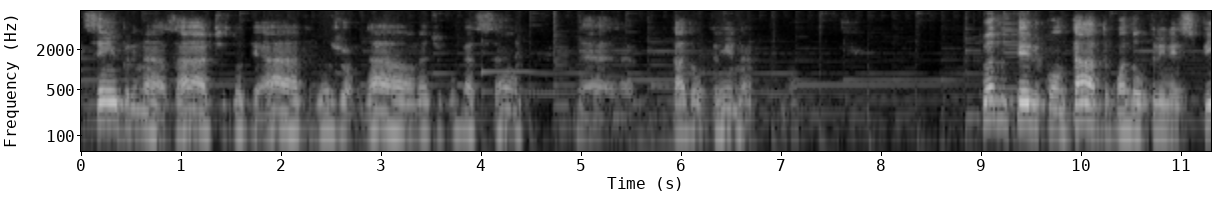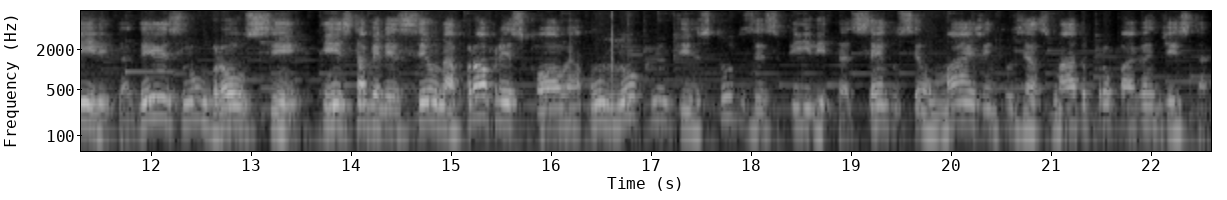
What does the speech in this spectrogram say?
sempre nas artes, no teatro, no jornal, na divulgação né, da doutrina. Né? Quando teve contato com a doutrina espírita, deslumbrou-se e estabeleceu na própria escola um núcleo de estudos espíritas, sendo seu mais entusiasmado propagandista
